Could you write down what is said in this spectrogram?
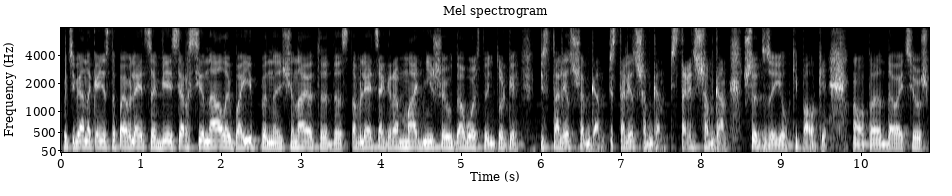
У тебя наконец-то появляется весь арсенал, и бои начинают доставлять огромнейшее удовольствие. Не только пистолет-шотган, пистолет-шотган, пистолет-шотган. Что это за елки-палки? Вот, э, давайте уж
